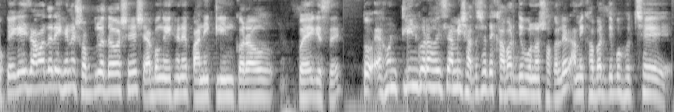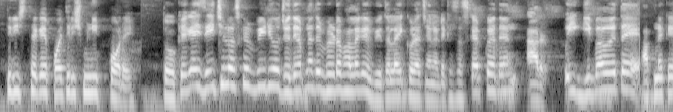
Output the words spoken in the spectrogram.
ওকে গাইজ আমাদের এখানে সবগুলো দেওয়া শেষ এবং এখানে পানি ক্লিন করাও হয়ে গেছে। তো এখন ক্লিন করা হয়েছে, আমি সাথে সাথে খাবার দেবো না সকালের। আমি খাবার দেবো হচ্ছে তিরিশ থেকে পঁয়ত্রিশ মিনিট পরে। তো ওকে গাইজ এই ছিল আজকের ভিডিও যদি আপনাদের ভিডিওটা ভালো লাগে ভিডিওতে লাইক করে চ্যানেলটাকে সাবস্ক্রাইব করে দেন। আর ওই গিভাওয়েতে আপনাকে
